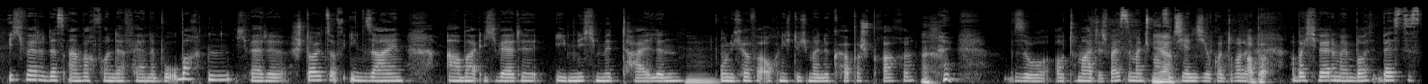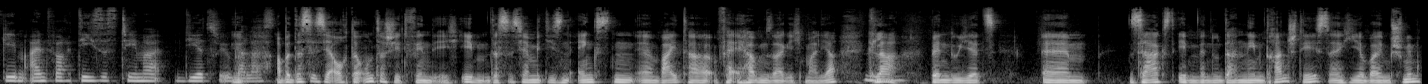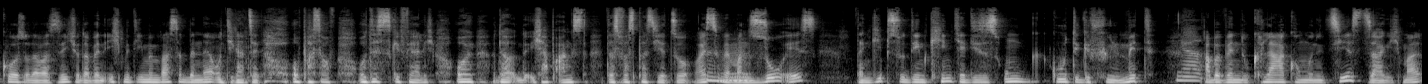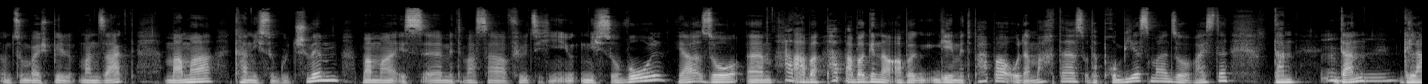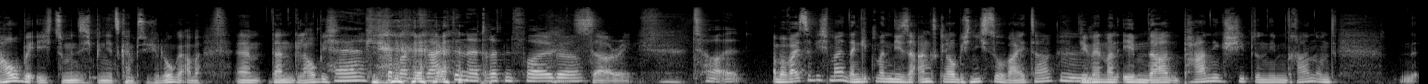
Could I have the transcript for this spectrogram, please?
Ich werde das einfach von der Ferne beobachten. Ich werde stolz auf ihn sein, aber ich werde ihm nicht mitteilen und ich hoffe auch nicht durch meine Körpersprache. So automatisch, weißt du, manchmal Ja. ja. ich ja nicht unter Kontrolle. Aber- Aber, ich werde mein Bestes geben, einfach dieses Thema dir zu Ja, überlassen. aber das ist ja auch der Unterschied, finde ich. Eben, das ist ja mit diesen Ängsten äh, weiter vererben, sage ich mal, ja. Klar, wenn du jetzt ähm, sagst, eben, wenn du da nebendran stehst, äh, hier beim Schwimmkurs oder was ich, oder wenn ich mit ihm im Wasser bin, ne, und die ganze Zeit, oh, pass auf, oh, das ist gefährlich, oh, da, ich habe Angst, dass was passiert, so, weißt du, wenn man so ist, dann gibst du dem Kind ja dieses ungute Gefühl mit. Ja. Aber wenn du klar kommunizierst, sage ich mal, und zum Beispiel man sagt, Mama kann nicht so gut schwimmen, Mama ist äh, mit Wasser, fühlt sich nicht so wohl, ja, so, ähm, Aber aber, Papa. aber genau, aber geh mit Papa oder mach das oder probier's mal so, weißt du, dann, Mhm. dann glaube ich, zumindest ich bin jetzt kein Psychologe, aber ähm, dann glaube ich, Hä? Ich hab aber gesagt in der dritten Folge. sorry, Toll. Aber weißt du, wie ich meine? Dann gibt man diese Angst, glaube ich, nicht so weiter, wie wenn man eben da Panik schiebt und nebendran und äh,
